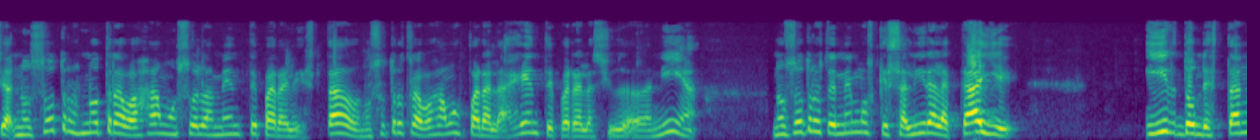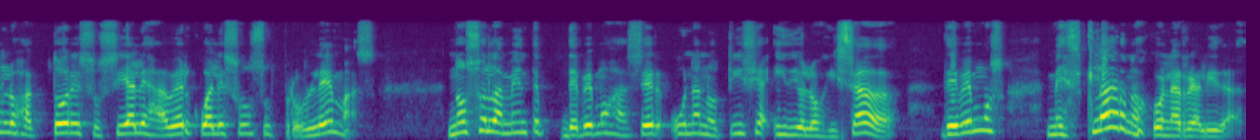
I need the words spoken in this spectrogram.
sea, nosotros no trabajamos solamente para el Estado, nosotros trabajamos para la gente, para la ciudadanía. Nosotros tenemos que salir a la calle, ir donde están los actores sociales a ver cuáles son sus problemas. No solamente debemos hacer una noticia ideologizada, debemos mezclarnos con la realidad.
